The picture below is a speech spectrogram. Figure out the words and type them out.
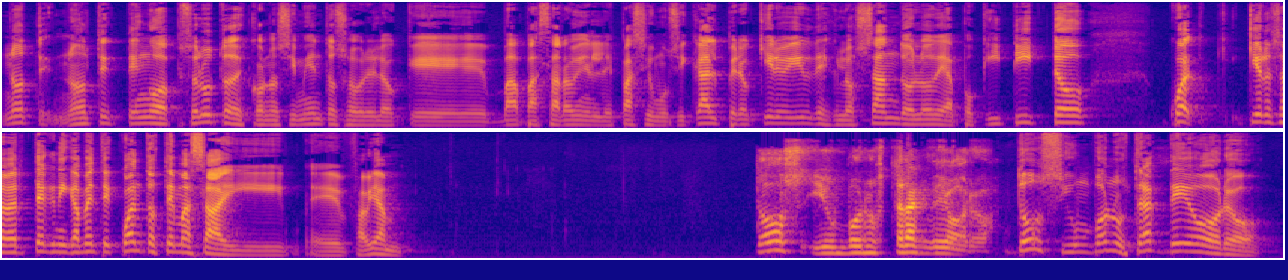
no, te- no te- tengo absoluto desconocimiento sobre lo que va a pasar hoy en el espacio musical, pero quiero ir desglosándolo de a poquitito. ¿Cuál- quiero saber técnicamente cuántos temas hay, eh, Fabián. Dos y un bonus track de oro. Dos y un bonus track de oro.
